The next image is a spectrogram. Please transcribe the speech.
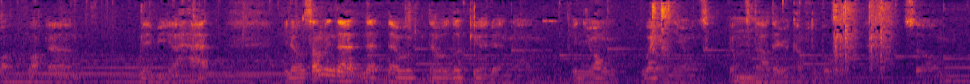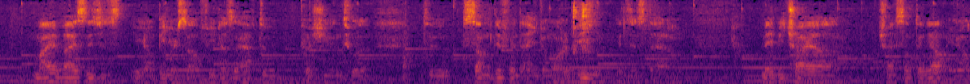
walk, walk, uh, maybe a hat. You know, something that that, that would that would look good in uh, in your own way, in your own, your own style that you're comfortable with. So. My advice is just you know be yourself. It doesn't have to push you into a, to some different that you don't want to be. It's just that um, maybe try uh, try something out. You know,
